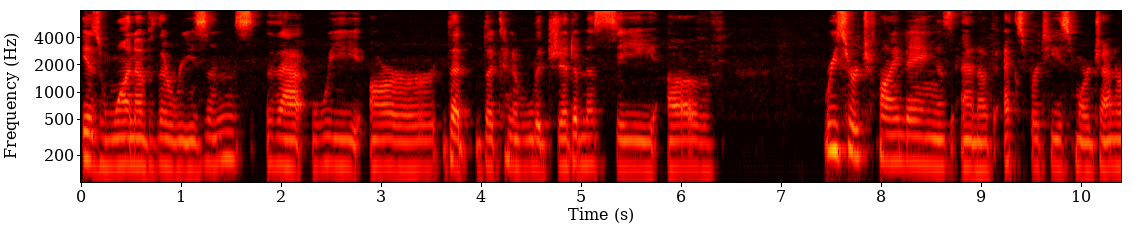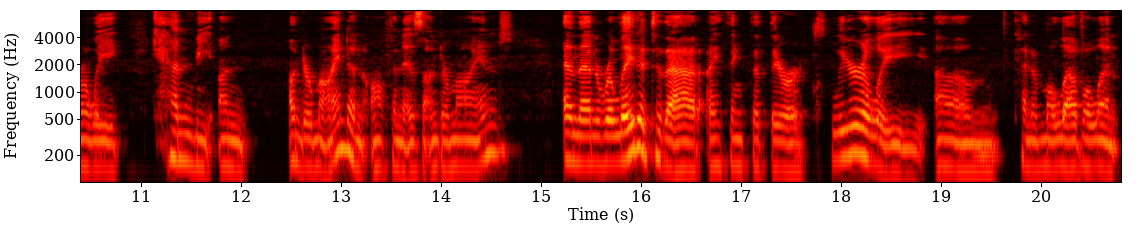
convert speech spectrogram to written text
is one of the reasons that we are that the kind of legitimacy of research findings and of expertise more generally can be un, undermined and often is undermined. And then related to that, I think that there are clearly um, kind of malevolent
